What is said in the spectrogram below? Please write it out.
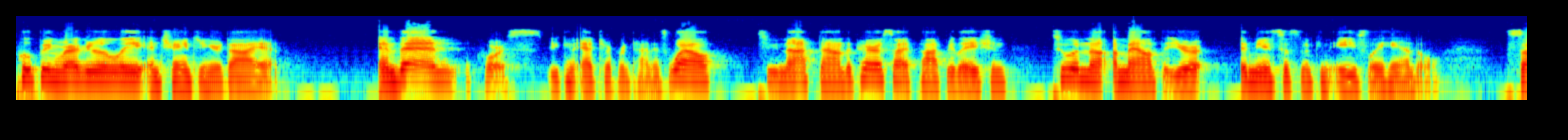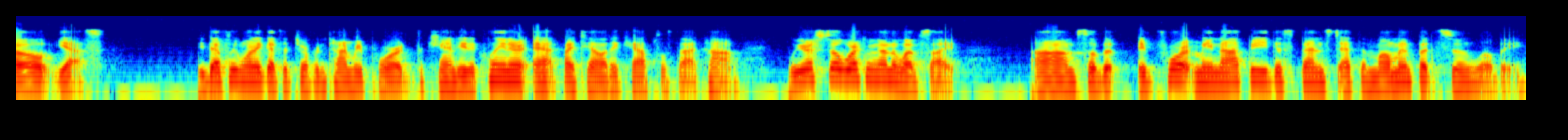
pooping regularly, and changing your diet. And then, of course, you can add turpentine as well to knock down the parasite population to an amount that your immune system can easily handle. So, yes, you definitely want to get the turpentine report, the Candida Cleaner, at vitalitycapsules.com. We are still working on the website. Um, so the report may not be dispensed at the moment, but soon will be.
